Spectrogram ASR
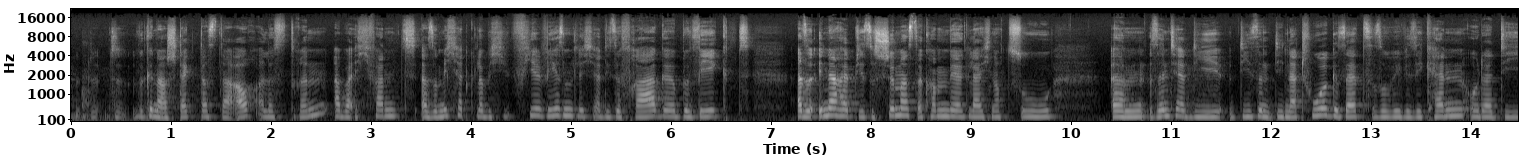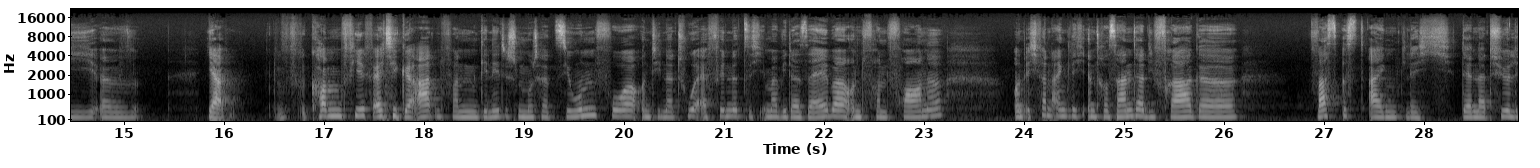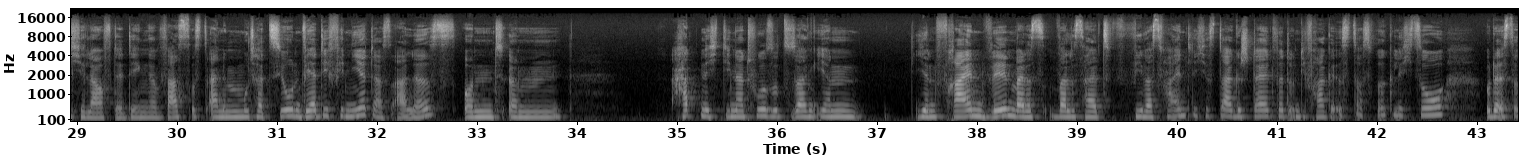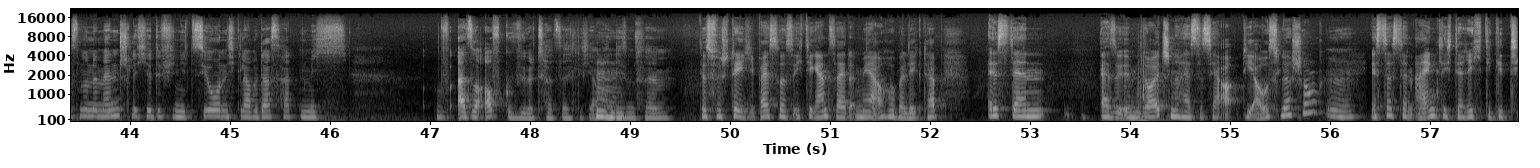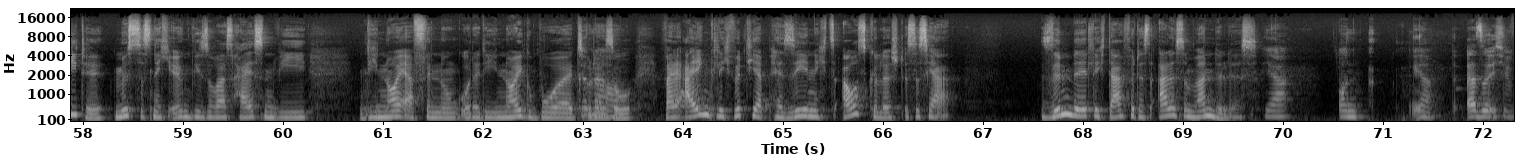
genau, steckt das da auch alles drin. Aber ich fand, also mich hat, glaube ich, viel wesentlicher diese Frage bewegt. Also innerhalb dieses Schimmers, da kommen wir gleich noch zu, ähm, sind ja die, die, sind die Naturgesetze, so wie wir sie kennen, oder die, äh, ja, kommen vielfältige Arten von genetischen Mutationen vor und die Natur erfindet sich immer wieder selber und von vorne. Und ich fand eigentlich interessanter die Frage, was ist eigentlich der natürliche Lauf der Dinge? Was ist eine Mutation? Wer definiert das alles? Und ähm, hat nicht die Natur sozusagen ihren, ihren freien Willen, weil, das, weil es halt wie was Feindliches dargestellt wird? Und die Frage, ist das wirklich so? Oder ist das nur eine menschliche Definition? Ich glaube, das hat mich also aufgewühlt tatsächlich auch in diesem Film. Das verstehe ich. Weißt du, was ich die ganze Zeit mir auch überlegt habe? Ist denn, also im Deutschen heißt es ja die Auslöschung. Ist das denn eigentlich der richtige Titel? Müsste es nicht irgendwie sowas heißen wie die Neuerfindung oder die Neugeburt Genau. oder so? Weil eigentlich wird ja per se nichts ausgelöscht. Es ist ja sinnbildlich dafür, dass alles im Wandel ist. Ja, und ja, also ich,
